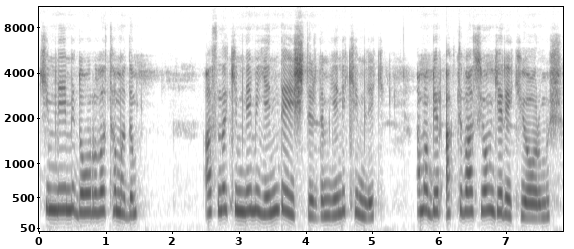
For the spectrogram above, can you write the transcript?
kimliğimi doğrulatamadım. Aslında kimliğimi yeni değiştirdim, yeni kimlik. Ama bir aktivasyon gerekiyormuş.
